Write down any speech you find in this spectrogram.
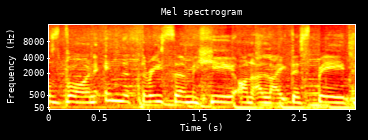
Ozborne in the threesome here on I Like This Beat.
